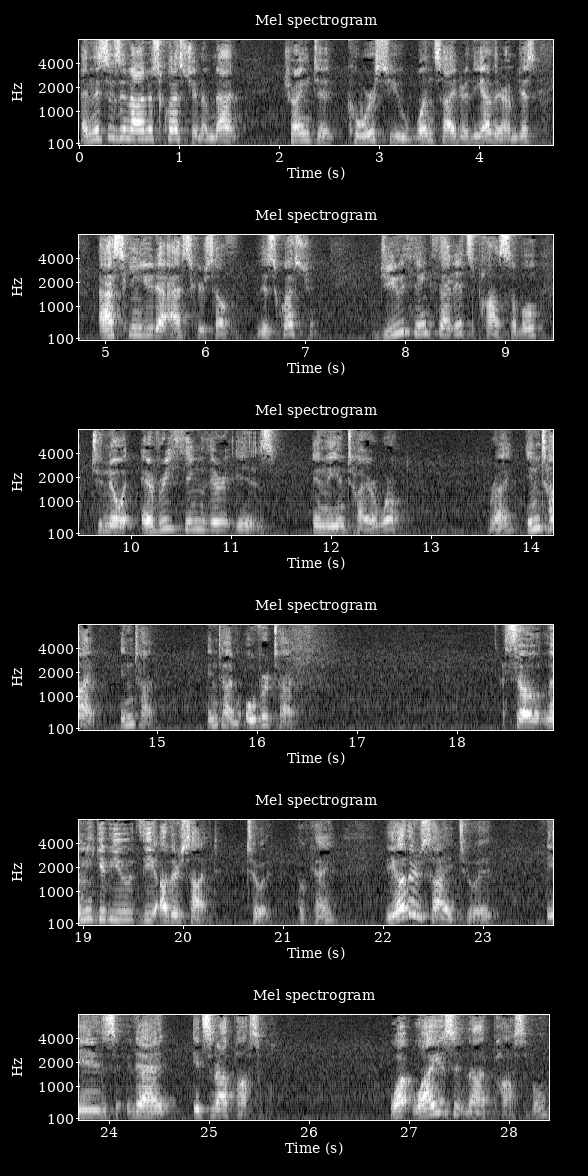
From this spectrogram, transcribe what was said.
And this is an honest question. I'm not trying to coerce you one side or the other. I'm just asking you to ask yourself this question. Do you think that it's possible to know everything there is in the entire world? Right? In time, in time, in time, over time. So let me give you the other side to it, okay? The other side to it is that it's not possible. Why is it not possible?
